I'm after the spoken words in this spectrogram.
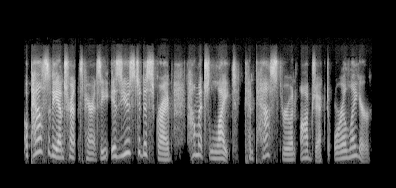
Opacity and transparency is used to describe how much light can pass through an object or a layer,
